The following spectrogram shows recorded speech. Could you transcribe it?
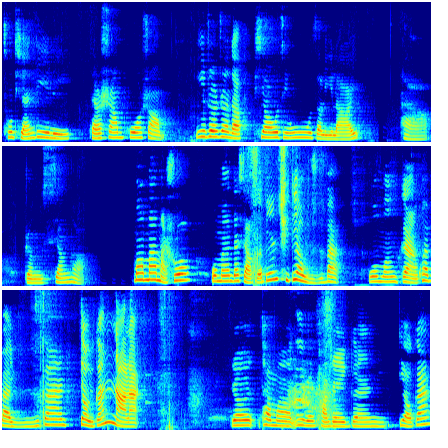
从田地里，在山坡上一阵阵的飘进屋子里来，啊，真香啊！猫妈妈说：“我们到小河边去钓鱼吧。”我们赶快把鱼竿、钓鱼竿拿来。人，他们一人扛着一根钓竿。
